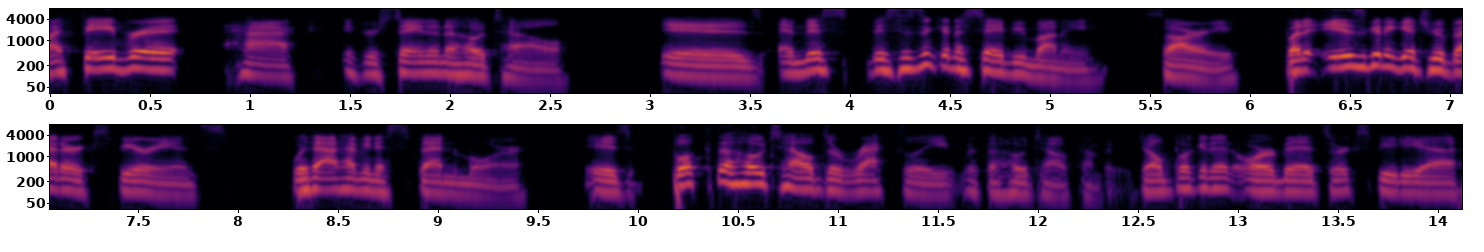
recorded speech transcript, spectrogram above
My favorite hack, if you're staying in a hotel, is and this this isn't going to save you money. Sorry but it is going to get you a better experience without having to spend more is book the hotel directly with the hotel company. Don't book it at Orbitz or Expedia.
